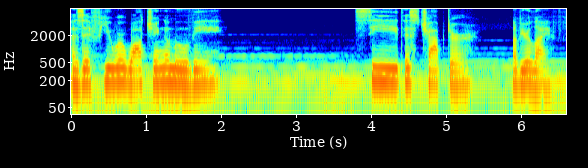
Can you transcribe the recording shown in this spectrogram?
As if you were watching a movie, see this chapter of your life.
